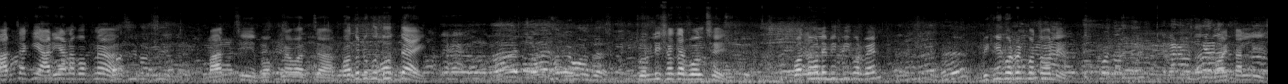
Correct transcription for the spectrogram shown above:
বাচ্চা কি আরিয়ানা বকনা? বাচ্চি, বকনা বাচ্চা। কতটুকু দুধ দেয়? চল্লিশ হাজার বলছে। কত হলে বিক্রি করবেন? বিক্রি করবেন কত হলে? পঁয়তাল্লিশ।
